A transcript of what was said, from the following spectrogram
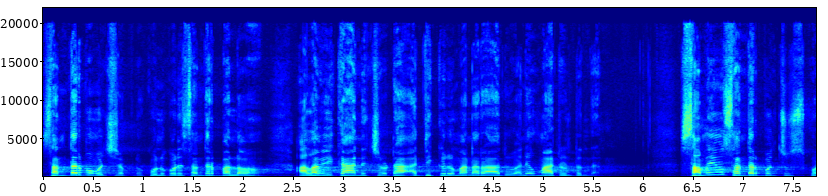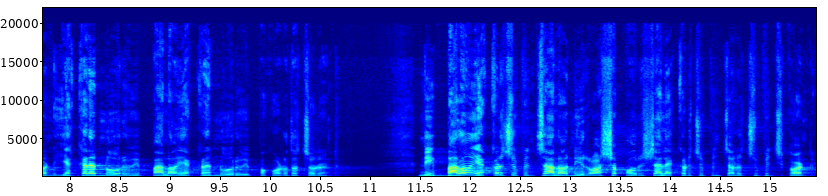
సందర్భం వచ్చినప్పుడు కొన్ని కొన్ని సందర్భాల్లో అలవి కాని చోట అధికులు మనరాదు అని ఒక మాట ఉంటుంది. సమయం సందర్భం చూసుకోండి. ఎక్కడ నోరు విప్పాలో ఎక్కడ నోరు విప్పకూడదో చూడండి. నీ బలం ఎక్కడ చూపించాలో నీ రోష పౌరుషాలు ఎక్కడ చూపించాలో చూపించుకోండి.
